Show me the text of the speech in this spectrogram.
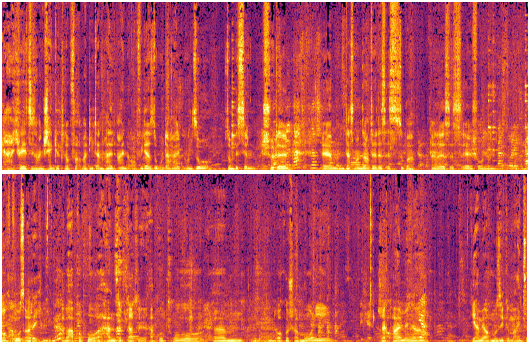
ja, ich will jetzt nicht sagen Schenkelklopfer, aber die dann halt einen auch wieder so unterhalten und so, so ein bisschen schütteln, ähm, dass man sagte, das ist super. Also das ist äh, schon auch großartig. Aber apropos Hanseplatte, apropos ähm, Rocco Schamoni, Jacques Palminger, die haben ja auch Musik gemacht.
